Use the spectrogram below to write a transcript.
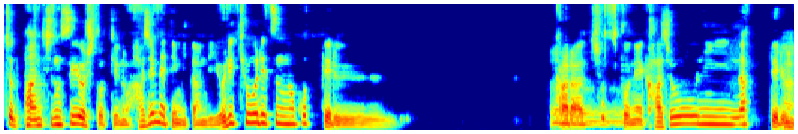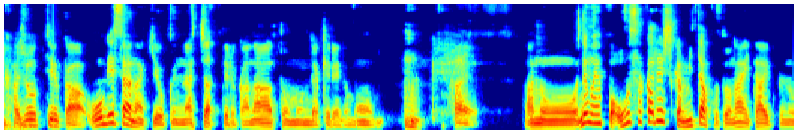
ちょっとパンチの強い人っていうのを初めて見たんで、より強烈に残ってるから、ちょっとね、過剰になってる、過剰っていうか、大げさな記憶になっちゃってるかなと思うんだけれども、はい。あのーでもやっぱ大阪でしか見たことないタイプの、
